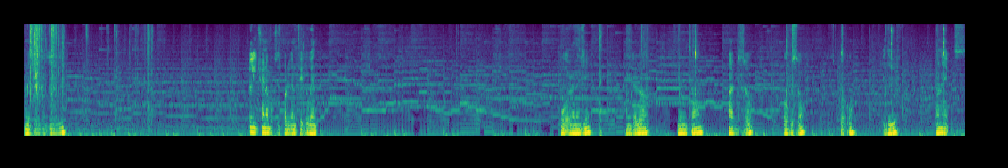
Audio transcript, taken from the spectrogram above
on this Radiant Eevee. Elite Trainer Box is probably going to take the win. Water Energy, Candela, Unicorn, Ivysaur, Bulbasaur, Squirtle, Bidoof, Onix,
